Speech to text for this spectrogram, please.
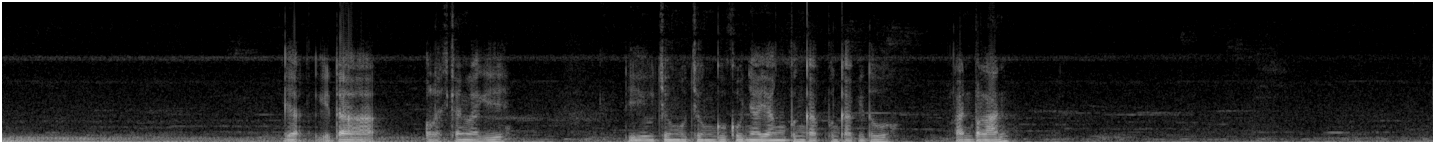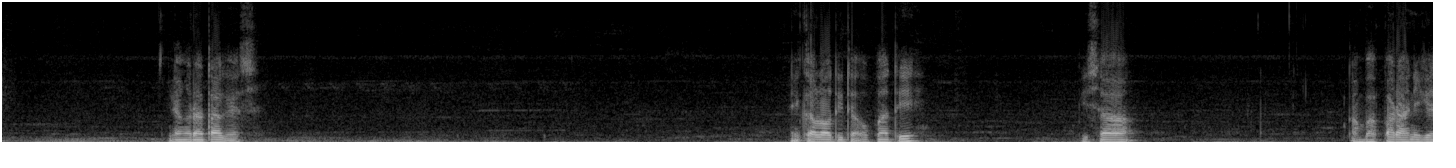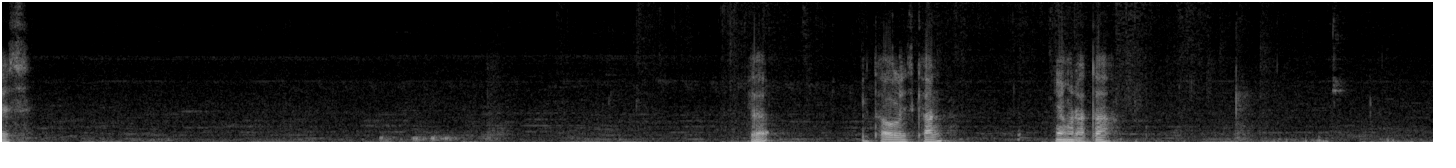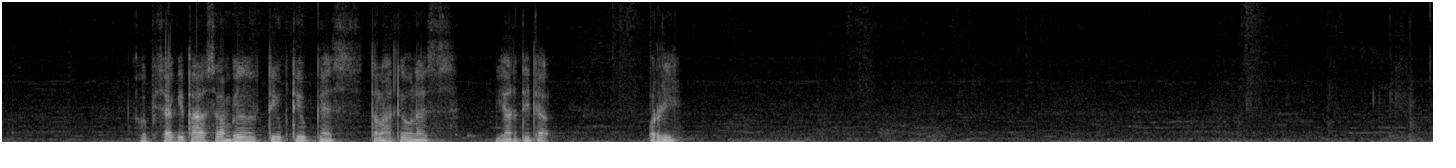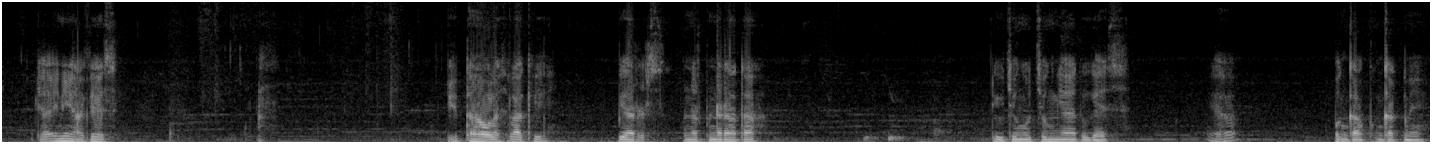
Ya kita oleskan lagi di ujung-ujung kukunya yang bengkak-bengkak itu pelan-pelan. Yang rata guys. Ini kalau tidak obati bisa tambah parah nih guys ya kita oleskan yang rata. Kalau bisa kita sambil tiup-tiup guys setelah dioles biar tidak perih. Ya ini ya guys. Kita oles lagi biar benar-benar rata di ujung-ujungnya tuh guys. Ya bengkak-bengkak nih.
